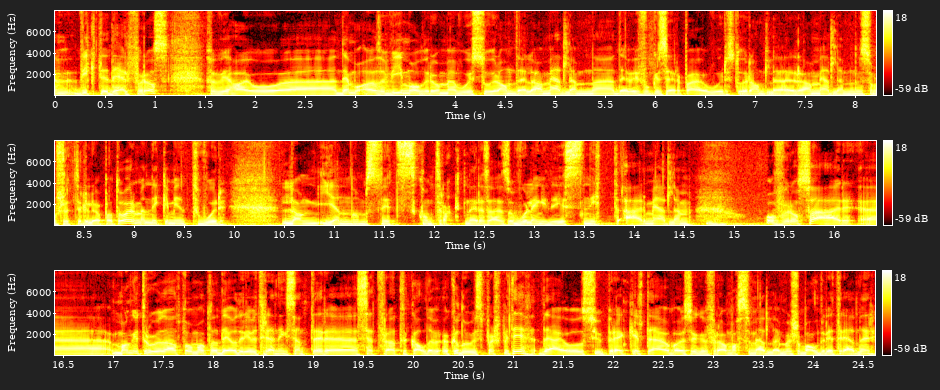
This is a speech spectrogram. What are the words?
en viktig del for oss. For vi, jo, det, altså vi, måler jo med hvor stor andel av medlemmene Det vi fokuserer på, er jo hvor stor andel av medlemmene som slutter i løpet av et år, men ikke minst hvor lang gjennomsnittskontrakten deres er. Altså hvor lenge de i snitt er medlem. Mm. Og for oss er eh, Mange tror jo da at det å drive treningssenter eh, sett fra et økonomisk perspektiv, det er jo superenkelt. Det er jo bare å å ha masse medlemmer som aldri trener,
